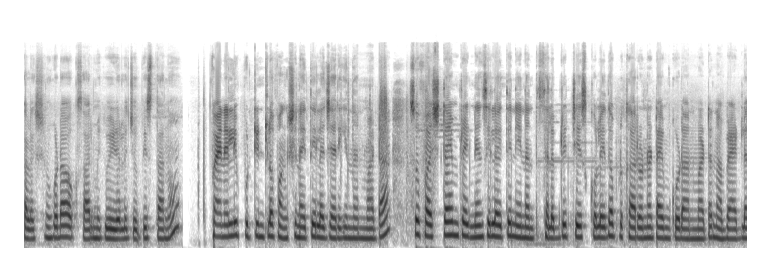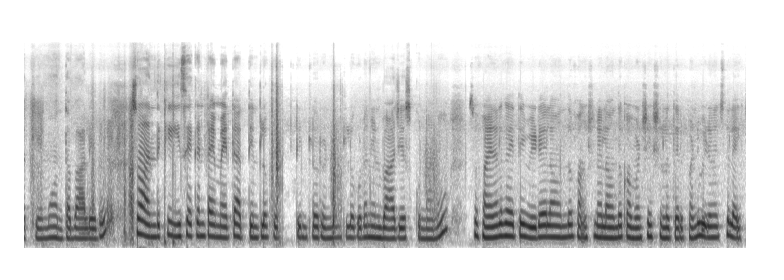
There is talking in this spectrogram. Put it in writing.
కలెక్షన్ కూడా ఒకసారి మీకు వీడియోలో చూపిస్తాను. ఫైనల్లీ పుట్టింట్లో ఫంక్షన్ అయితే ఇలా జరిగిందనమాట. సో ఫస్ట్ టైం ప్రెగ్నెన్సీలో అయితే నేను అంత సెలబ్రేట్ చేసుకోలేదు. అప్పుడు కరోనా టైం కూడా అనమాట. నా బ్యాడ్ లక్ ఏమో అంత బాగాలేదు సో అందుకే ఈ సెకండ్ టైం అయితే అత్తింట్లో పుట్టింట్లో రెండింట్లో కూడా నేను బాగా చేసుకున్నాను. సో ఫైనల్గా అయితే వీడియో ఎలా ఉందో ఫంక్షన్ ఎలా ఉందో కామెంట్ సెక్షన్లో తెలపండి. వీడియో నచ్చితే లైక్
